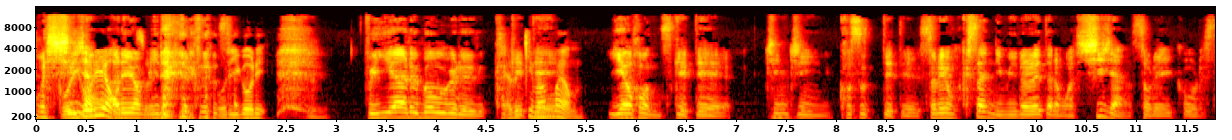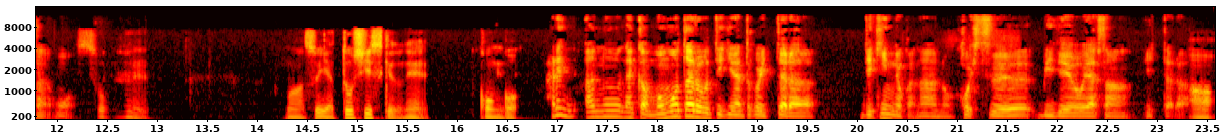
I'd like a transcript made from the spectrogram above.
もう死じゃん、ゴリゴリあれを見られるのさゴリゴリ。うん VR ゴーグルかけてやる気、満々やもん。イヤホンつけて、チンチンこすってて、それを奥さんに見られたらもう死じゃん、それイコールさ、もう。そうね。まあ、それやってほしいですけどね、今後。あれ、あの、なんか、桃太郎的なとこ行ったら、できんのかな？あの、個室ビデオ屋さん行ったら。あ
